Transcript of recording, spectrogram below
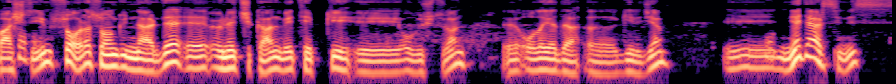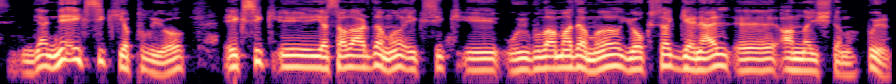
başlayayım. Sonra son günlerde e, öne çıkan ve tepki e, oluşturan e, olaya da e, geleceğim. E, ne dersiniz? Yani ne eksik yapılıyor? Eksik e, yasalarda mı, eksik e, uygulamada mı yoksa genel e, anlayışta mı? Buyurun.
